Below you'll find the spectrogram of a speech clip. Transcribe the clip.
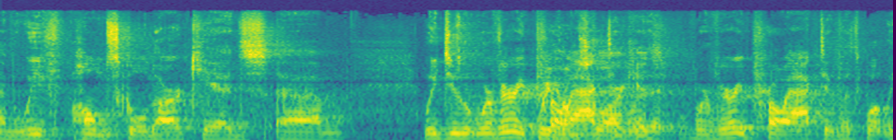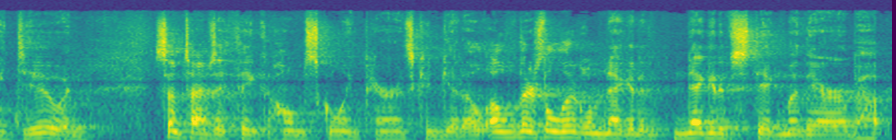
I mean, we've homeschooled our kids. Um, we do. We're very proactive we with it. We're very proactive with what we do, and sometimes I think homeschooling parents can get a, a there's a little negative negative stigma there about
